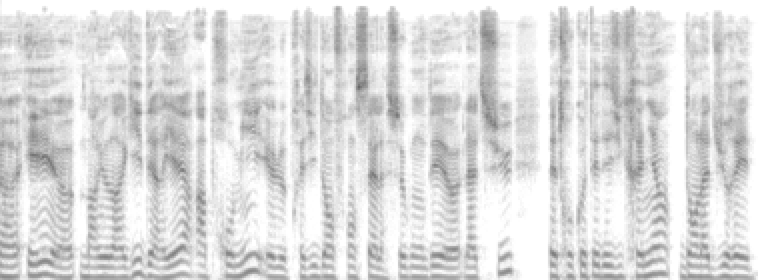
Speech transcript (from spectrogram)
euh, et euh, Mario Draghi, derrière, a promis, et le président français l'a secondé euh, là-dessus, d'être aux côtés des Ukrainiens dans la durée.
